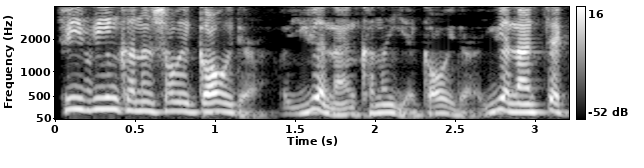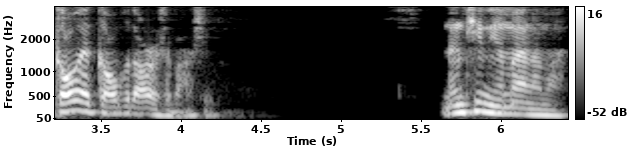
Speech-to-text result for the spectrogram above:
菲律宾可能稍微高一点，越南可能也高一点，越南再高也高不到二十八岁。能听明白了吗？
